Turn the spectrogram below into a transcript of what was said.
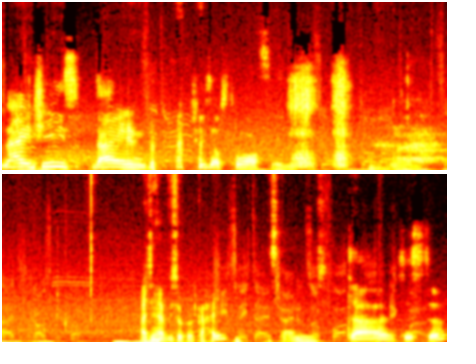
Nein, schieß! Nein! Schieß aufs Tor. Ah, den habe ich sogar gehalten. Was ist da los? Da, siehst du?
